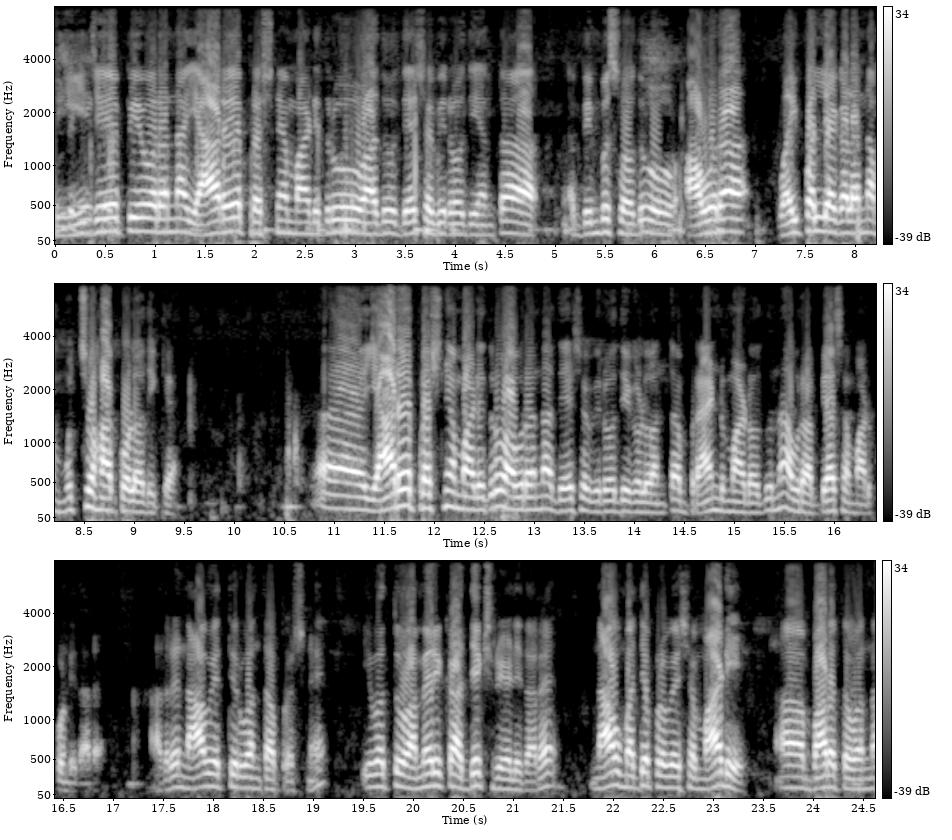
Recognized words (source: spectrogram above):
ಬಿಜೆಪಿಯವರನ್ನ ಯಾರೇ ಪ್ರಶ್ನೆ ಮಾಡಿದ್ರು ಅದು ದೇಶ ವಿರೋಧಿ ಅಂತ ಬಿಂಬಿಸೋದು ಅವರ ವೈಫಲ್ಯಗಳನ್ನ ಮುಚ್ಚು ಹಾಕೊಳ್ಳೋದಿಕ್ಕೆ. ಯಾರೇ ಪ್ರಶ್ನೆ ಮಾಡಿದ್ರು ಅವರನ್ನ ದೇಶ ವಿರೋಧಿಗಳು ಅಂತ ಬ್ರ್ಯಾಂಡ್ ಮಾಡೋದನ್ನ ಅವರು ಅಭ್ಯಾಸ ಮಾಡ್ಕೊಂಡಿದ್ದಾರೆ. ಆದ್ರೆ ನಾವು ಎತ್ತಿರುವಂತ ಪ್ರಶ್ನೆ, ಇವತ್ತು ಅಮೆರಿಕ ಅಧ್ಯಕ್ಷರು ಹೇಳಿದ್ದಾರೆ, ನಾವು ಮಧ್ಯಪ್ರವೇಶ ಮಾಡಿ ಭಾರತವನ್ನ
